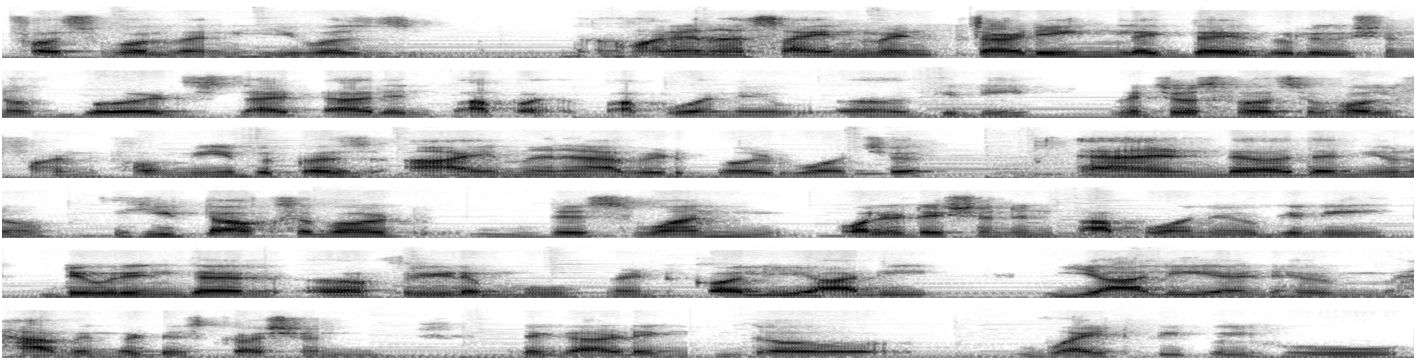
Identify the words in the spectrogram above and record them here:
First of all, when he was on an assignment studying like the evolution of birds that are in Papua, Papua New uh, Guinea, which was first of all fun for me because I'm an avid bird watcher. And uh, then, you know, he talks about this one politician in Papua New Guinea during their uh, freedom movement called Yali. Yali and him having a discussion regarding the white people who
